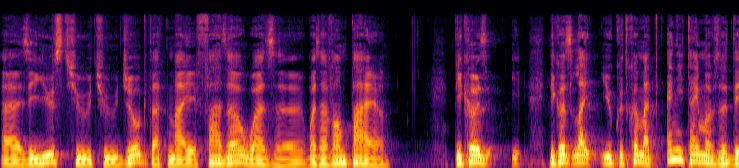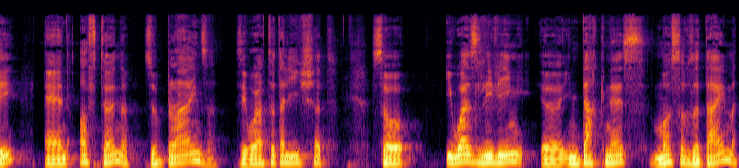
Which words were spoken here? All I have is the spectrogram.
uh, they used to to joke that my father was a, was a vampire, because because like you could come at any time of the day and often the blinds they were totally shut. So he was living uh, in darkness most of the time.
